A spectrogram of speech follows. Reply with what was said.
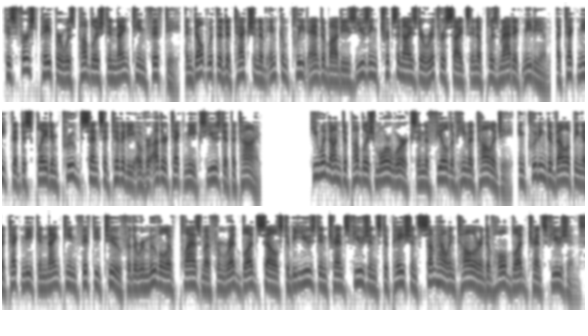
His first paper was published in 1950, and dealt with the detection of incomplete antibodies using trypsinized erythrocytes in a plasmatic medium, a technique that displayed improved sensitivity over other techniques used at the time. He went on to publish more works in the field of hematology, including developing a technique in 1952 for the removal of plasma from red blood cells to be used in transfusions to patients somehow intolerant of whole blood transfusions.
